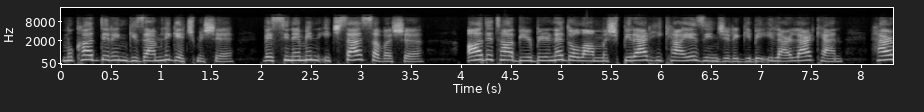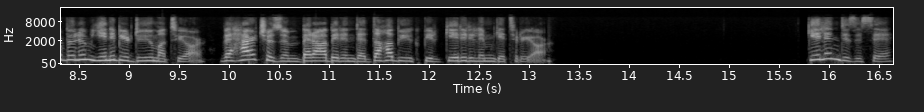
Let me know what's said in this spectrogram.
Mukadder'in gizemli geçmişi ve Sinem'in içsel savaşı, adeta birbirine dolanmış birer hikaye zinciri gibi ilerlerken her bölüm yeni bir düğüm atıyor ve her çözüm beraberinde daha büyük bir gerilim getiriyor. Gelin dizisi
